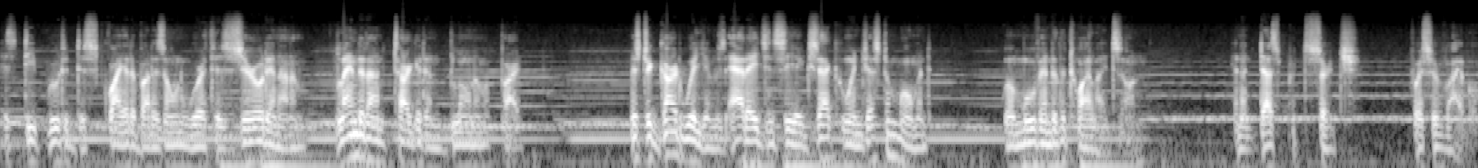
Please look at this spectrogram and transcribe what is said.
His deep rooted disquiet about his own worth has zeroed in on him, landed on target, and blown him apart. Mr. Gart Williams, ad agency exec, who in just a moment will move into the Twilight Zone in a desperate search for survival.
